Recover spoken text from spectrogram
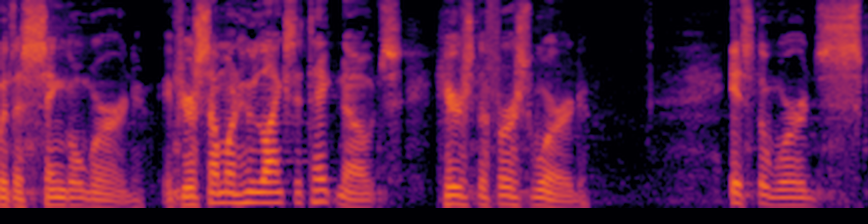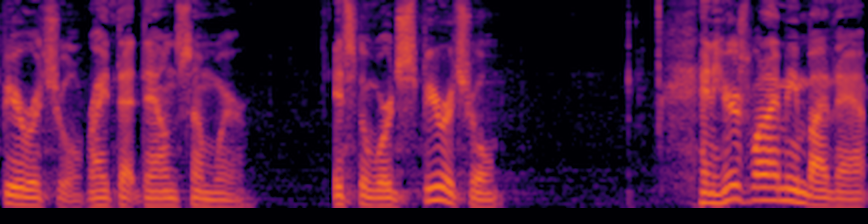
with a single word. If you're someone who likes to take notes, here's the first word it's the word spiritual. Write that down somewhere. It's the word spiritual. And here's what I mean by that.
